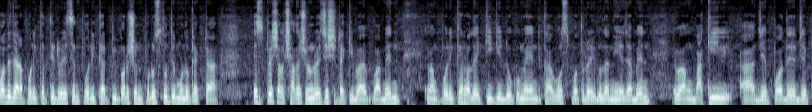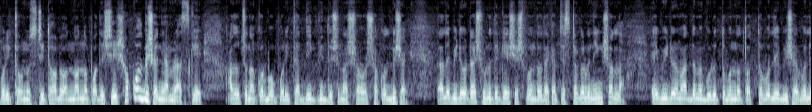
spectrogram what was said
পদে যারা পরীক্ষার্থী রয়েছেন, পরীক্ষার প্রিপারেশন প্রস্তুতিমূলক একটা স্পেশাল সাজেশন রয়েছে, সেটা কীভাবে পাবেন এবং পরীক্ষার হলে কি কি ডকুমেন্ট কাগজপত্র এগুলো নিয়ে যাবেন। এবং বাকি যে পদের যে পরীক্ষা অনুষ্ঠিত হবে, অন্যান্য পদে সেই সকল বিষয় নিয়ে আমরা আজকে আলোচনা করব, পরীক্ষার দিক নির্দেশনা সহ সকল বিষয়। তাহলে ভিডিওটা শুরু থেকে শেষ পর্যন্ত দেখার চেষ্টা করবেন। ইনশাল্লাহ এই ভিডিওর মাধ্যমে গুরুত্বপূর্ণ তথ্য বলি বিষয় বলি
